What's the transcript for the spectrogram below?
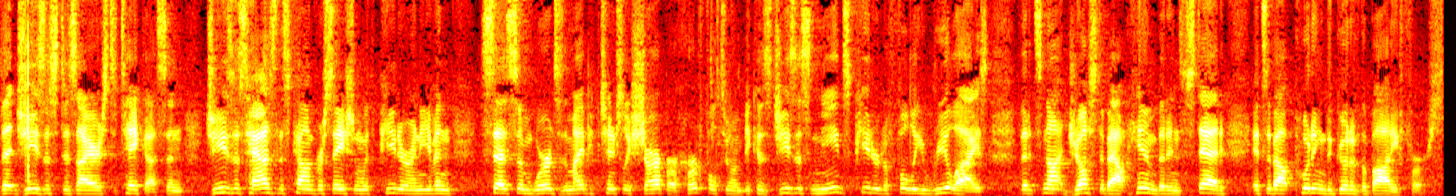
that Jesus desires to take us? And Jesus has this conversation with Peter and even says some words that might be potentially sharp or hurtful to him because Jesus needs Peter to fully realize that it's not just about him, but instead it's about putting the good of the body first.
